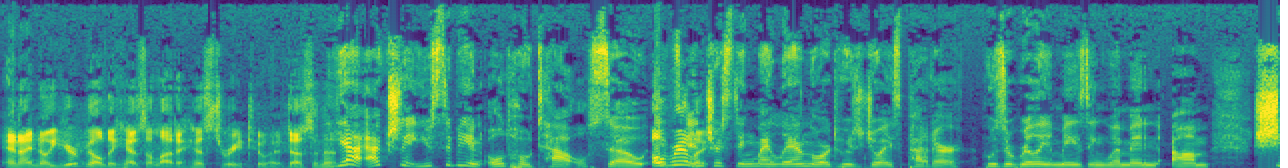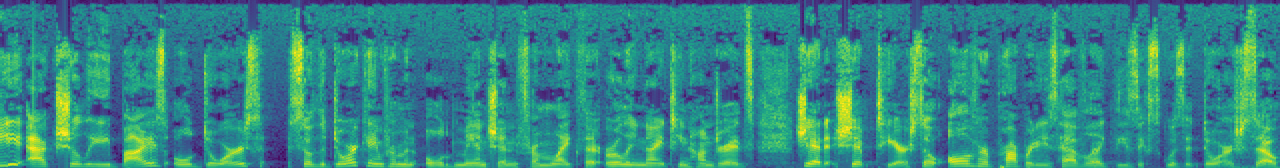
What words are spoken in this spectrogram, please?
and I know your building has a lot of history to it, doesn't it? Yeah, actually, it used to be an old hotel. So Oh, it's really? interesting. My landlord, who's Joyce Petter, who's a really amazing woman, um, she actually buys old doors. So the door came from an old mansion from like the early 1900s. She had it shipped here. So all of her properties have like these exquisite doors. So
